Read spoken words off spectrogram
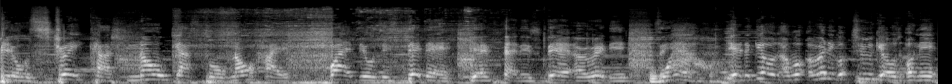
bills, straight cash, no gas talk, no hype. Five bills is dead there, yeah, and it's there already. So Wow. yeah, yeah, the girls. I've already got two girls on it.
